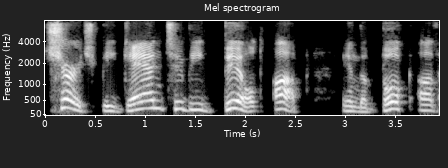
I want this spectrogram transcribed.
church began to be built up in the book of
